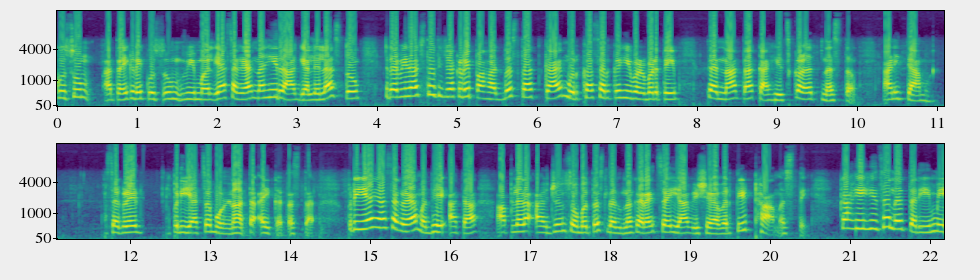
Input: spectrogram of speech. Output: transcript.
कुसुम आता इकडे कुसुम विमल या सगळ्यांनाही राग आलेला असतो. रविराज तर तिच्याकडे पाहत बसतात काय मूर्खासारखं ही बडबडते त्यांना आता काहीच कळत नसतं. आणि त्यामुळे सगळे प्रियाचं बोलणं आता ऐकत असतात. प्रिया या सगळ्यामध्ये आता आपल्याला अर्जुन सोबतच लग्न करायचं या विषयावरती ठाम असते. काहीही झालं तरी मी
